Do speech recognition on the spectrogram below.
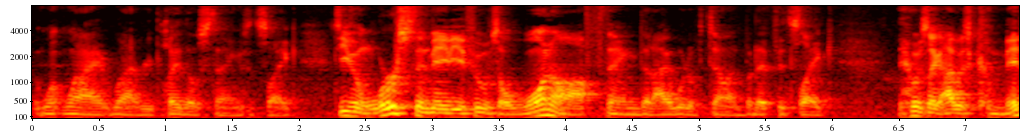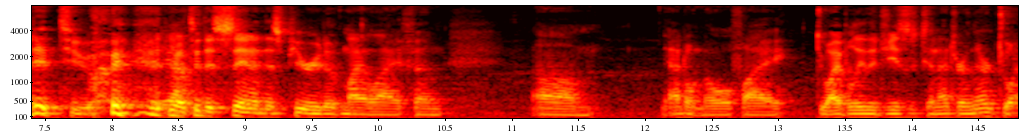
when, when i when i replay those things it's like it's even worse than maybe if it was a one-off thing that i would have done but if it's like it was like i was committed to you Yeah. know to this sin in this period of my life and um i don't know if i do i believe that jesus can enter in there? Do i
